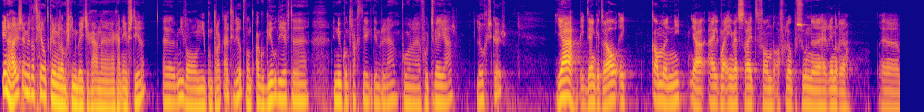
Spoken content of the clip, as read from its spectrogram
in huis. En met dat geld kunnen we dan misschien een beetje gaan, eh, gaan investeren. Eh, we hebben in ieder geval een nieuw contract uitgedeeld. Want Agogil die heeft eh, een nieuw contract getekend in Breda voor, voor twee jaar. Logisch keus. Ja, ik denk het wel. Ik kan me niet, ja, eigenlijk maar één wedstrijd van afgelopen seizoen eh, herinneren. Ehm,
